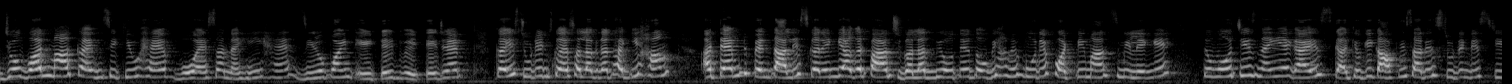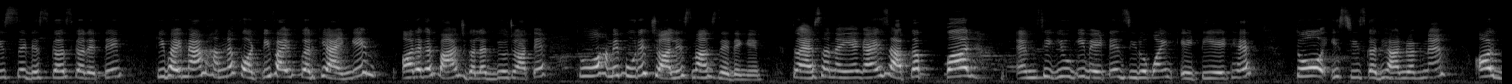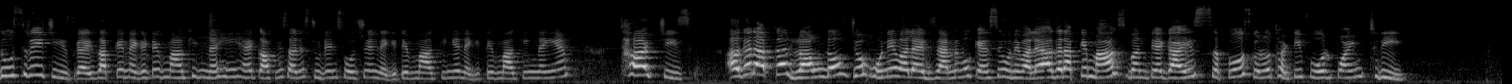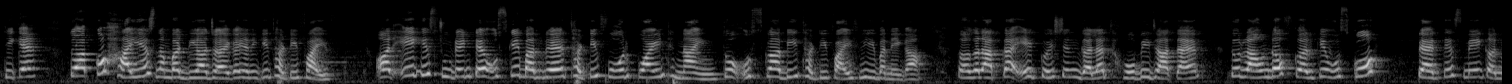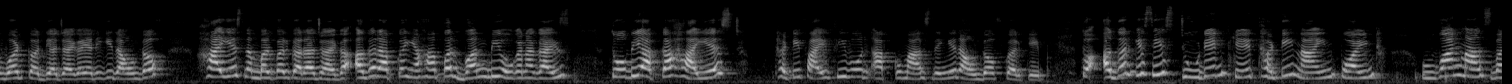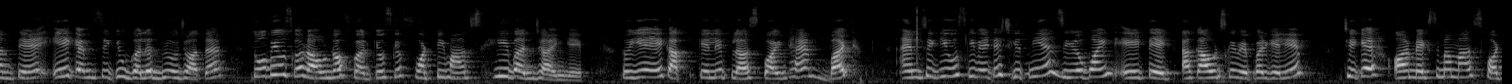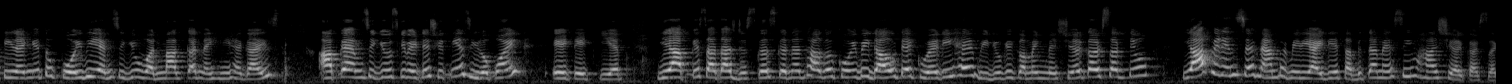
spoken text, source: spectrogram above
जो वन मार्क का एमसीक्यू है, वो ऐसा नहीं है। Zero point eight eight weightage है। कई स्टूडेंट्स को ऐसा लग रहा था कि हम अटेम्प्ट पैंतालीस करेंगे, अगर पाँच गलत भी होते हैं तो भी हमें पूरे फोर्टी मार्क्स मिलेंगे। तो वो चीज़ नहीं है गाइस क्योंकि काफ़ी सारे स्टूडेंट इस चीज़ से डिस्कस कर रहे थे। कि भाई मैम, हम ना फोर्टी फाइव करके आएँगे और अगर पाँच गलत भी हो जाते हैं तो वो हमें पूरे चालीस मार्क्स दे देंगे। तो ऐसा नहीं है गाइज़ आपका पर एमसीक्यू की weightage zero point eighty eight है तो इस चीज़ का ध्यान रखना है। और दूसरी चीज़ गाइज़ आपके नेगेटिव मार्किंग नहीं है, काफ़ी सारे स्टूडेंट सोच रहे हैं नेगेटिव मार्किंग है नेगेटिव मार्किंग नहीं है। थर्ड चीज़, अगर आपका राउंड ऑफ़ जो होने वाला एग्ज़ाम है, वो कैसे होने वाला है? अगर आपके मार्क्स बनते हैं गाइज़ सपोज़ करो थर्टी फोर पॉइंट थ्री ठीक है? तो आपको हाईएस्ट नंबर दिया जाएगा, यानी कि थर्टी फाइव और एक स्टूडेंट है, उसके बन रहे हैं थर्टी फोर पॉइंट नाइन तो उसका भी थर्टी फाइव ही बनेगा। तो अगर आपका एक क्वेश्चन गलत हो भी जाता है तो राउंड ऑफ़ करके उसको पैंतीस में कन्वर्ट कर दिया जाएगा, यानी कि राउंड ऑफ़ हाईएस्ट नंबर पर करा जाएगा। अगर आपका यहाँ पर वन भी होगा ना गाइज़ तो भी आपका हाईएस्ट थर्टी फाइव ही वो आपको मार्क्स देंगे राउंड ऑफ़ करके। तो अगर किसी स्टूडेंट के thirty nine point one marks बनते हैं, एक एमसीक्यू गलत भी हो जाता है तो भी उसका राउंड ऑफ़ करके उसके फोर्टी मार्क्स ही बन जाएँगे। तो ये एक आपके लिए प्लस पॉइंट है बट एम की वेटेज कितनी है? Zero point eight eight accounts के पेपर के लिए, ठीक है? और मैक्सिमम मार्क्स फोर्टी रहेंगे तो कोई भी M C Q one mark का नहीं है गाइज़ आपका एम सी की वेटेज कितनी है? ज़ीरो पॉइंट एट एट की है। ये आपके साथ आज डिस्कस करना था। अगर कोई भी डाउट है क्वेरी है वीडियो के कमेंट में शेयर कर सकते हो, या फिर इंस्टाग्राम पर मेरी आईडी है तबिता मैसी वहाँ शेयर कर सकते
